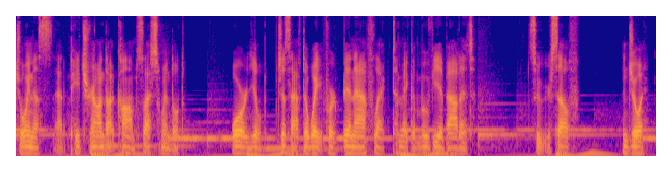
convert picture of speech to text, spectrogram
Join us at patreon.com slash swindled. Or you'll just have to wait for Ben Affleck to make a movie about it. Suit yourself. Enjoy.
